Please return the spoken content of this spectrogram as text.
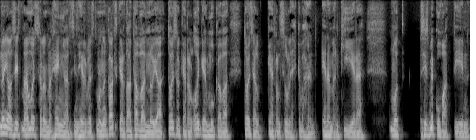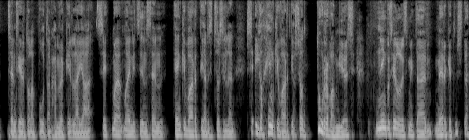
No joo, siis mä en voi sanoa, että mä hengailisin hirveästi. Mä oon kaksi kertaa tavannut ja toisella kerralla oikein mukava, toisella kerralla sillä oli ehkä vähän enemmän kiire. Mutta siis me kuvattiin sen siirtola puutarhamökillä ja sitten mä mainitsin sen henkivartijan, niin sitten se on silleen, se ei ole henkivartio, se on turvamies. Niin kuin sillä olisi mitään merkitystä.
